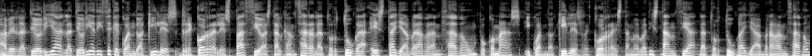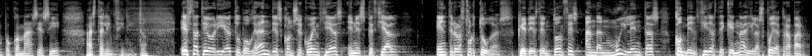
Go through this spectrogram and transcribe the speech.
A ver, la teoría, la teoría dice que cuando Aquiles recorra el espacio hasta alcanzar a la tortuga, ésta ya habrá avanzado un poco más, y cuando Aquiles recorra esta nueva distancia, la tortuga ya habrá avanzado un poco más y así hasta el infinito. Esta teoría tuvo grandes consecuencias, en especial entre las tortugas, que desde entonces andan muy lentas, convencidas de que nadie las puede atrapar.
